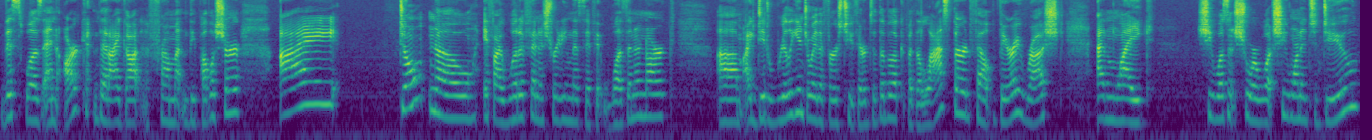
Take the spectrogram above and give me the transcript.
This was an arc that I got from the publisher. I don't know if I would have finished reading this if it wasn't an arc. Um, I did really enjoy the first two thirds of the book, but the last third felt very rushed and like she wasn't sure what she wanted to do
